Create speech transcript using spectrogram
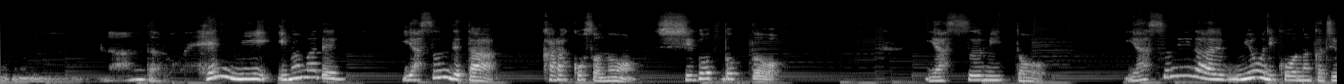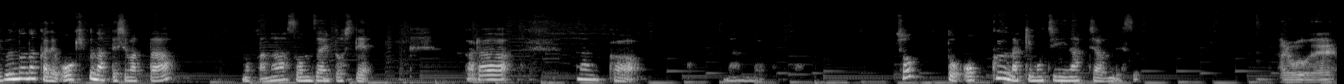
うんなんだろう変に今まで休んでたからこその仕事と休みと休みが妙にこうなんか自分の中で大きくなってしまったのかな存在として。だからなんかなんだろうちょっと億劫な気持ちになっちゃうんです。なるほどね。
